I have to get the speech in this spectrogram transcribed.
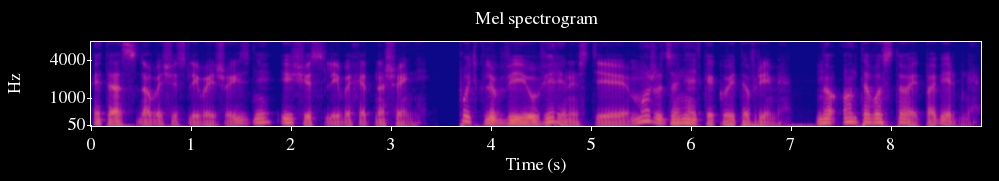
это основа счастливой жизни и счастливых отношений. Путь к любви и уверенности может занять какое-то время – но он того стоит, поверь мне.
